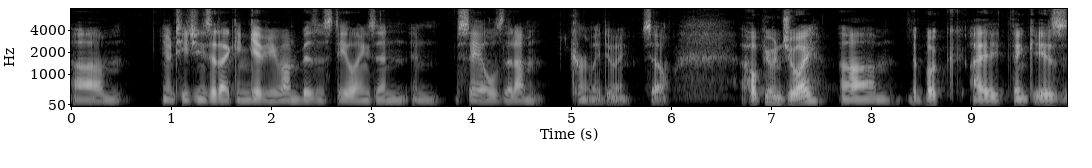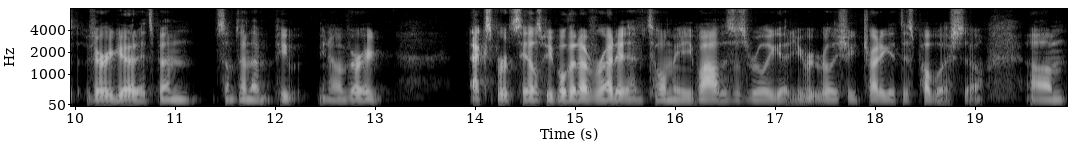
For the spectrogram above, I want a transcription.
um, you know teachings that I can give you on business dealings and, and sales that I'm currently doing. So I hope you enjoy. Um, the book I think is very good. It's been something that people you know very expert salespeople that I've read it have told me, "Wow, this is really good. You really should try to get this published." So, um,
